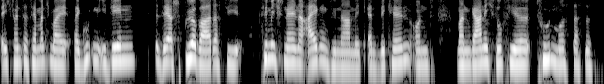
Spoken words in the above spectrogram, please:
ich fand das ja manchmal bei guten Ideen sehr spürbar, dass sie ziemlich schnell eine Eigendynamik entwickeln und man gar nicht so viel tun muss, dass es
